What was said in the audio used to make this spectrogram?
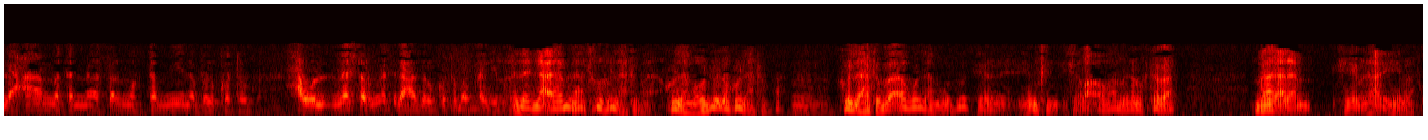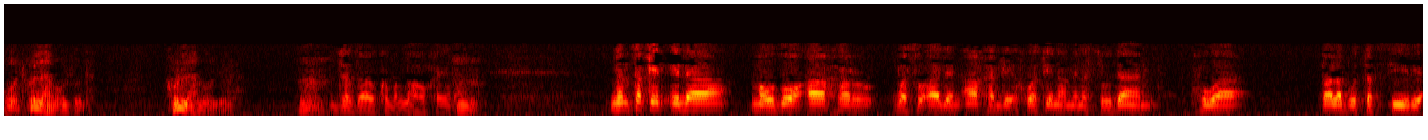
لعامة الناس المهتمين بالكتب حول نشر مثل هذه الكتب القيمة؟ أنها تكون كلها تباع. كلها موجودة كلها تباع. مم. كلها تباع وكلها موجود يعني يمكن شراؤها من المكتبات. ما نعلم شيء من هذه مفقود كلها موجودة. كلها موجودة. نعم جزاكم الله خيرا. مم. ننتقل إلى موضوع آخر وسؤال آخر لإخوتنا من السودان هو طلب تفسير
